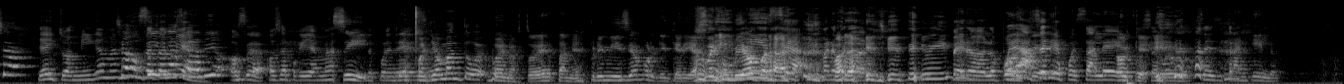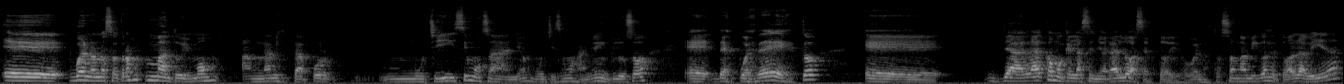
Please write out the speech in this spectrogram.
chao. Ya, y tu amiga más Chao, nunca sí, a también. Dios. O sea, O sea, porque ya más Sí, después después, de yo mantuve, bueno, esto es, también es primicia porque quería hacer un video para. Bueno, para pero- IGTV. Pero lo puedes porque, hacer y después sale esto, tranquilo. eh, bueno, nosotros mantuvimos una amistad por muchísimos años, muchísimos años, incluso eh, después de esto, eh, ya la, como que la señora lo aceptó, dijo, bueno, estos son amigos de toda la vida,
